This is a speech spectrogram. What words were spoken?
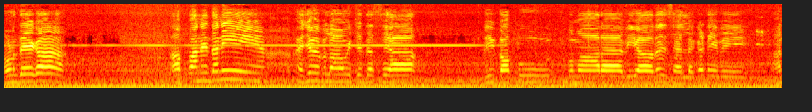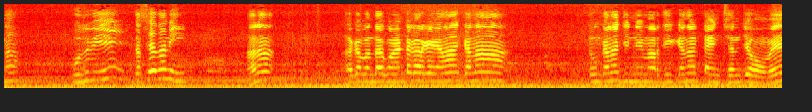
ਹੁਣ ਦੇਗਾ ਆਪਾਂ ਨੇ ਤਾਂ ਨਹੀਂ ਅਜੇ ਬਲੌਗ ਚ ਦੱਸਿਆ ਵੀ ਬਾਪੂ ਬਿਮਾਰ ਆ ਵੀ ਆ, ਉਹਦੇ ਸੈੱਲ ਘਟੇ ਵੇ, ਹਨਾ? ਕੁਝ ਵੀ ਦੱਸਿਆ ਤਾਂ ਨਹੀਂ, ਹਨਾ? ਅਗਰ ਬੰਦਾ ਕਮੈਂਟ ਕਰਕੇ ਕਹਿੰਦਾ ਕਹਿੰਦਾ, ਤੂੰ ਕਹਿੰਦਾ ਜਿੰਨੀ ਮਰਜ਼ੀ ਕਹਿੰਦਾ ਟੈਨਸ਼ਨ 'ਚ ਹੋਵੇਂ,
